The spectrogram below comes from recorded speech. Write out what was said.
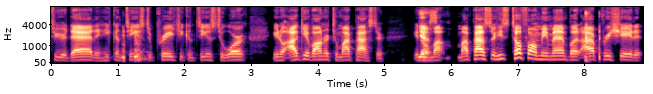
to your dad, and he continues Mm-hmm. to preach. He continues to work. You know, I give honor to my pastor. You know, my my pastor. He's tough on me, man, but I appreciate it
